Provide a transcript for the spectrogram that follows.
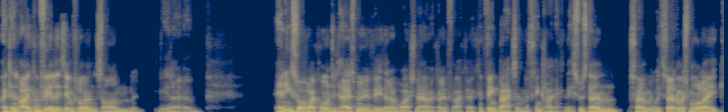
I can I can feel its influence on you know any sort of like haunted house movie that I watch now. I kind of I, I can think back and think like this was done so with so much more like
